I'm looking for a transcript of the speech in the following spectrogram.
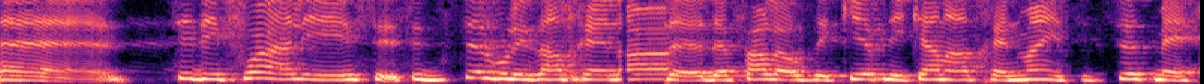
euh, des fois, hein, c'est difficile pour les entraîneurs de, faire leurs équipes, les camps d'entraînement, et ainsi de suite, mais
